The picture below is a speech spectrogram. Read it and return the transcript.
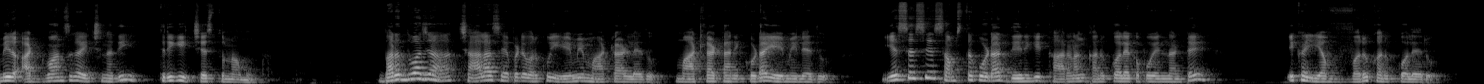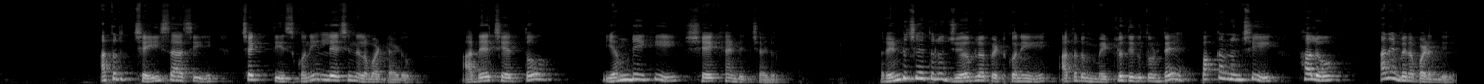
మీరు అడ్వాన్స్గా ఇచ్చినది తిరిగి ఇచ్చేస్తున్నాము. భరద్వాజ చాలాసేపటి వరకు ఏమీ మాట్లాడలేదు. మాట్లాడటానికి కూడా ఏమీ లేదు. ఎస్ఎస్ఏ సంస్థ కూడా దీనికి కారణం కనుక్కోలేకపోయిందంటే ఇక ఎవ్వరూ కనుక్కోలేరు. అతడు చేయి సాసి చెక్ తీసుకొని లేచి నిలబడ్డాడు. అదే చేత్తో ఎండీకి షేక్ హ్యాండ్ ఇచ్చాడు. రెండు చేతులు జేబులో పెట్టుకొని అతడు మెట్లు దిగుతుంటే పక్కన నుంచి హలో అని వినపడింది.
